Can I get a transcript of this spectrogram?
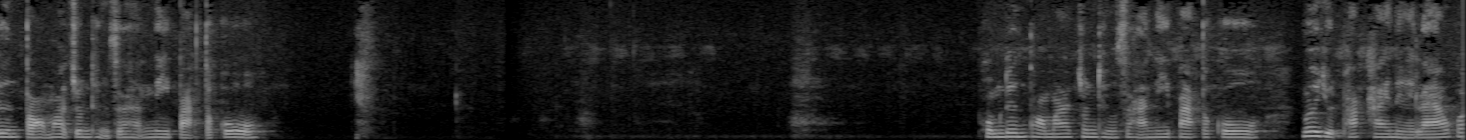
เดินต่อมาจนถึงสถานีปากตะโก ผมเดินต่อมาจนถึงสถานีปากตะโก เมื่อหยุดพักคลายเหนื่อยแล้วก็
